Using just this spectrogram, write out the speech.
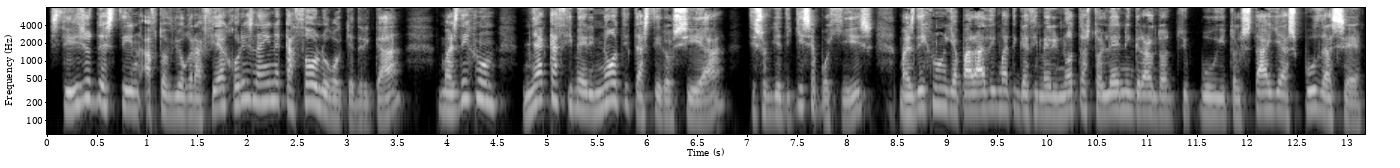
στηρίζονται στην αυτοβιογραφία χωρίς να είναι καθόλου εγωκεντρικά. Μας δείχνουν μια καθημερινότητα στη Ρωσία της Σοβιετικής εποχής. Μας δείχνουν για παράδειγμα την καθημερινότητα στο Λένιγκραντ που η Τολστάγια σπούδασε.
